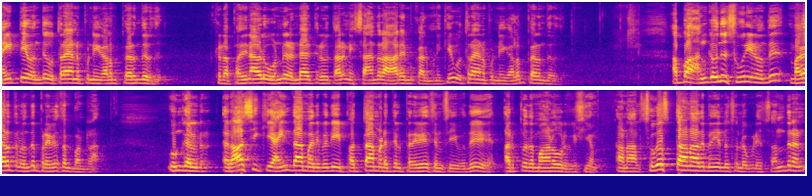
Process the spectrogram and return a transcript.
நைட்டே வந்து உத்தராயண புண்ணிய காலம் பிறந்துருது. கிட்ட பதினாலு ஒன்று ரெண்டாயிரத்தி இருபத்தாறு நீ சாயந்தரம் ஆறே முக்கால் மணிக்கு உத்தராயண புண்ணிய காலம் பிறந்துருது. அப்போ அங்கே வந்து சூரியன் வந்து மகரத்தில் வந்து பிரவேசம் பண்ணுறான் உங்கள் ராசிக்கு ஐந்தாம் அதிபதி பத்தாம் இடத்தில் பிரவேசம் செய்வது அற்புதமான ஒரு விஷயம். ஆனால் சுகஸ்தானாதிபதி என்று சொல்லக்கூடிய சந்திரன்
